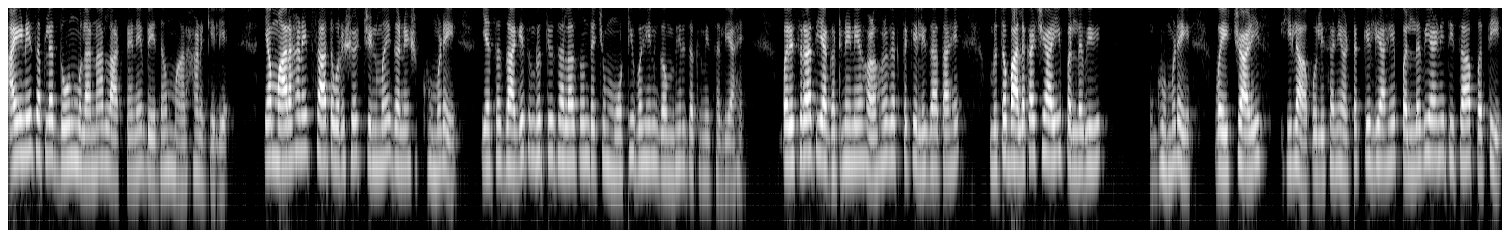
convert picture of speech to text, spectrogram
आईनेच आपल्या दोन मुलांना लाटण्याने बेदम मारहाण केली आहे. या मारहाणीत सात वर्षीय चिन्मय गणेश घुमडे याचा जागीच मृत्यू झाला असून त्याची मोठी बहीण गंभीर जखमी झाली आहे. परिसरात या घटनेने हळहळ व्यक्त केली जात आहे. मृत बालकाची आई पल्लवी घुमडे वय चाळीस हिला पोलिसांनी अटक केली आहे. पल्लवी आणि तिचा पती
